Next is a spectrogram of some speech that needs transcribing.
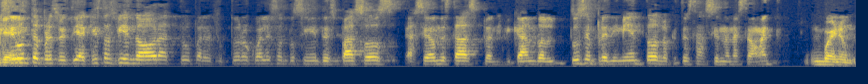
Según tu perspectiva, ¿qué estás viendo ahora tú para el futuro? ¿Cuáles son tus siguientes pasos? ¿Hacia dónde estás planificando tus emprendimientos, lo que tú estás haciendo en este momento? Bueno,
